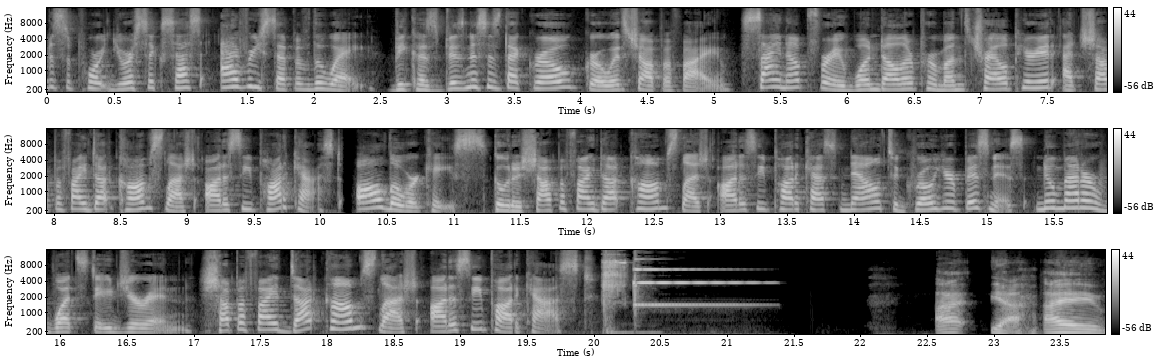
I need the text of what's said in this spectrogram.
to support your success every step of the way. Because businesses that grow, grow with Shopify. Sign up for a $1 per month trial period at at shopify.com slash odyssey podcast, all lowercase. Go to shopify.com slash odyssey podcast now to grow your business no matter what stage you're in. Shopify.com slash odyssey podcast. I, yeah, I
